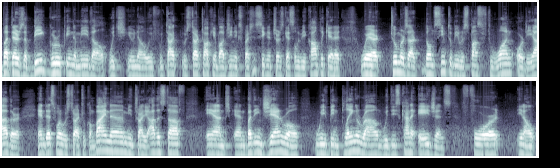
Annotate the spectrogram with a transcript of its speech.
But there's a big group in the middle, which you know, if we talk, we start talking about gene expression signatures, gets a little bit complicated, where tumors are don't seem to be responsive to one or the other, and that's when we start to combine them. You try the other stuff, and and but in general, we've been playing around with these kind of agents for you know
